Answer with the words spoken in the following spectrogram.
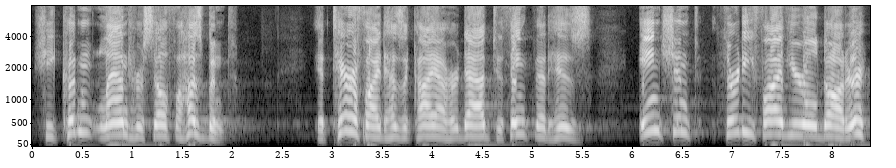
she couldn't land herself a husband. It terrified Hezekiah, her dad, to think that his ancient 35 year old daughter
